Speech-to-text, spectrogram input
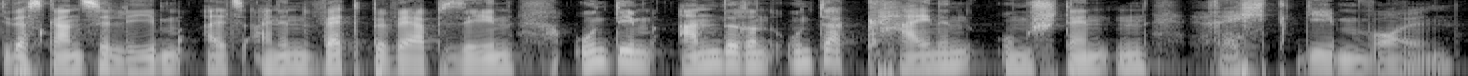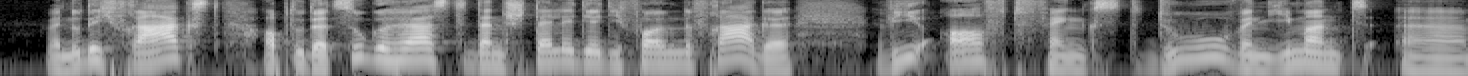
die das ganze Leben als einen Wettbewerb sehen und dem anderen unter keinen Umständen Recht geben wollen. Wenn du dich fragst, ob du dazugehörst, dann stelle dir die folgende Frage. Wie oft fängst du, wenn jemand, äh,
